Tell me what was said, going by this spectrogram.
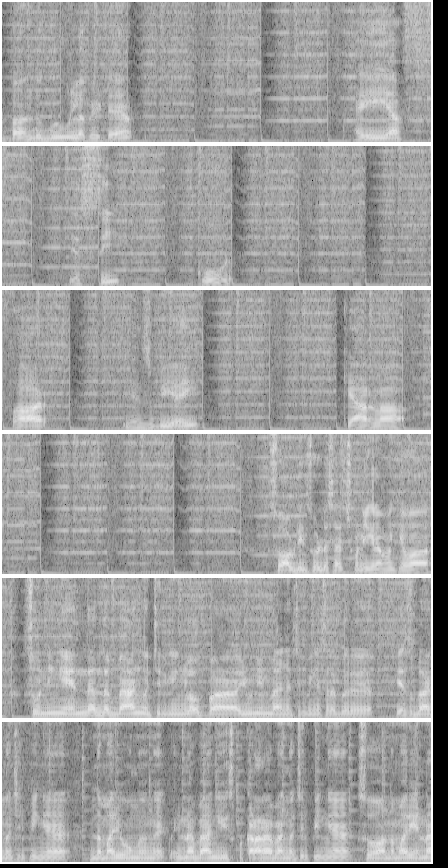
இப்போ வந்து கூகுளில் போயிட்டு IFSC code for SBI Kerala. So அப்படின்னு சொல்லிட்டு சர்ச் பண்ணிக்கிறேன் ஓகேவா ஸோ நீங்கள் எந்தெந்த பேங்க் வச்சுருக்கீங்களோ இப்போ யூனியன் பேங்க் வச்சுருப்பீங்க சில பேர் எஸ் பேங்க் வச்சுருப்பீங்க. இந்த மாதிரி உங்கள் என்ன பேங்க் யூஸ் கனரா பேங்க் வச்சுருப்பீங்க. ஸோ அந்த மாதிரி என்ன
